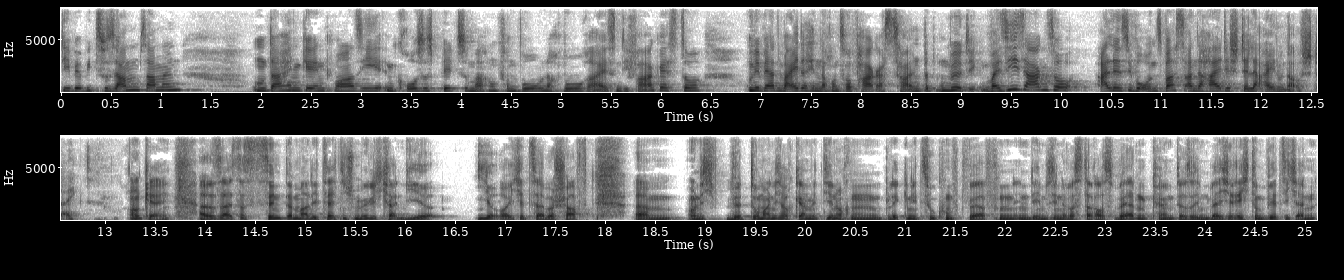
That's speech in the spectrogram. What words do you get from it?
die wir wie zusammensammeln, um dahingehend quasi ein großes Bild zu machen, von wo nach wo reisen die Fahrgäste. Und wir werden weiterhin noch unsere Fahrgastzahlen benötigen, weil Sie sagen so alles über uns, was an der Haltestelle ein- und aussteigt. Okay, also das heißt, das sind dann mal die technischen Möglichkeiten, die ihr ihr euch jetzt selber schafft. Ähm, und ich würde darum eigentlich auch gerne mit dir noch einen Blick in die Zukunft werfen, in dem Sinne, was daraus werden könnte. Also in welche Richtung wird sich ein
